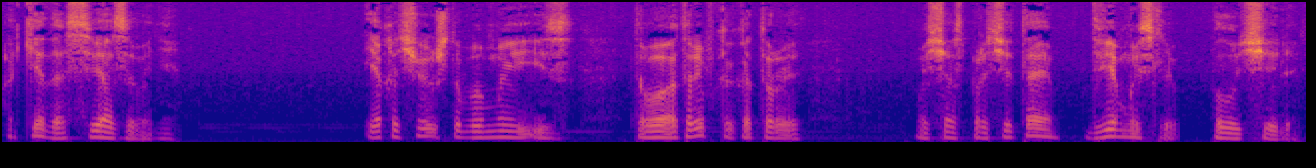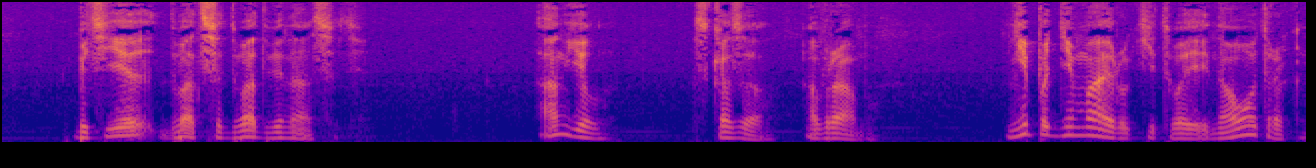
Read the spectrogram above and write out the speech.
Акеда – связывание. Я хочу, чтобы мы из того отрывка, который мы сейчас прочитаем, две мысли получили. Бытие 22.12. Ангел сказал Аврааму, не поднимай руки твоей на отрока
